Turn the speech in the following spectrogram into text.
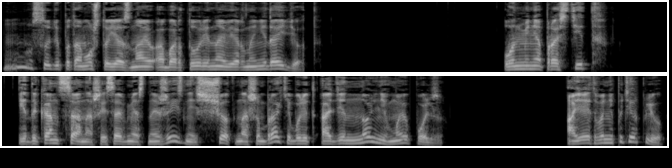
Ну, судя по тому, что я знаю об Артуре, наверное, не дойдет. Он меня простит, и до конца нашей совместной жизни счет в нашем браке будет 1-0 не в мою пользу. А я этого не потерплю.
